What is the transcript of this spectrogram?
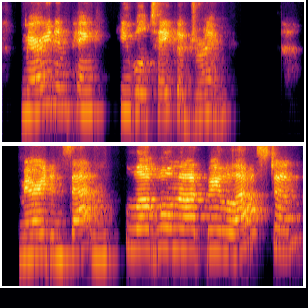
Married in pink, he will take a drink. Married in satin, love will not be lasting.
